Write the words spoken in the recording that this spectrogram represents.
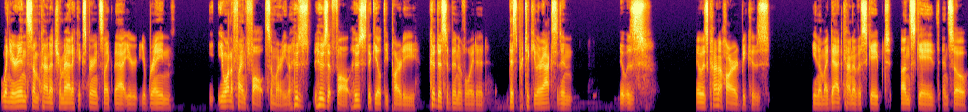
when you're in some kind of traumatic experience like that, your your brain you want to find fault somewhere. You know, who's who's at fault? Who's the guilty party? Could this have been avoided? This particular accident, it was it was kind of hard because you know my dad kind of escaped unscathed, and so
